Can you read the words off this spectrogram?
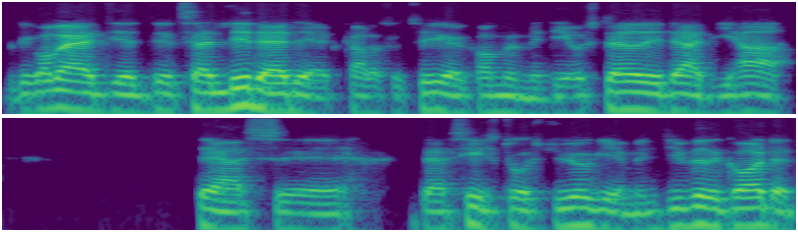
det kan godt være, at det, det har taget lidt af det, at Carlos Ortega er kommet, men det er jo stadig der, de har deres, øh, deres helt store styrke. Men de ved godt, at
